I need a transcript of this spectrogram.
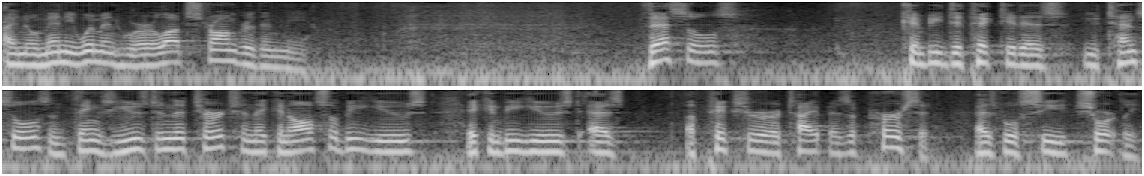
I know many women who are a lot stronger than me. Vessels can be depicted as utensils and things used in the church, and they can also be used, it can be used as a picture or type as a person, as we'll see shortly.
